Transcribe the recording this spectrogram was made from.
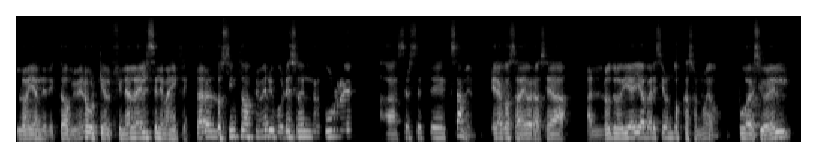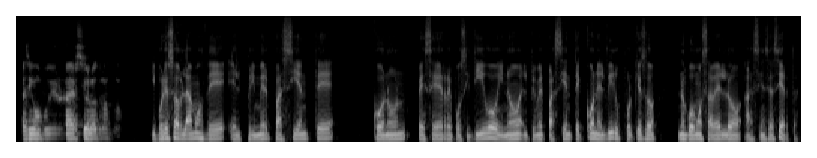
lo hayan detectado primero, porque al final a él se le manifestaron los síntomas primero y por eso él recurre a hacerse este examen. Era cosa de hora, o sea, al otro día ya aparecieron dos casos nuevos. Pudo haber sido él, así como pudieron haber sido los otros dos. Y por eso hablamos de el primer paciente con un PCR positivo y no el primer paciente con el virus, porque eso no podemos saberlo a ciencia cierta.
